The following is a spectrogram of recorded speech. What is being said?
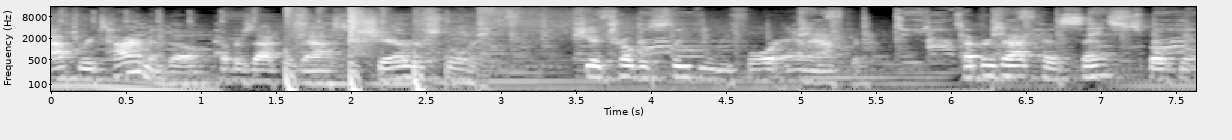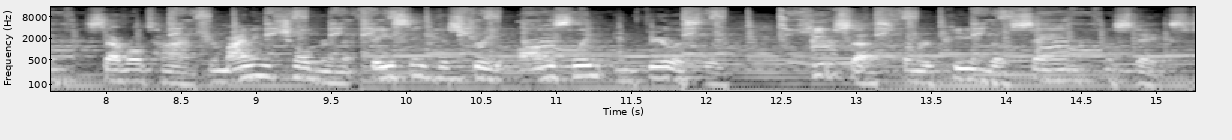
After retirement, though, Peperzak was asked to share her story. She had trouble sleeping before and after. Peperzak has since spoken several times, reminding children that facing history honestly and fearlessly keeps us from repeating those same mistakes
